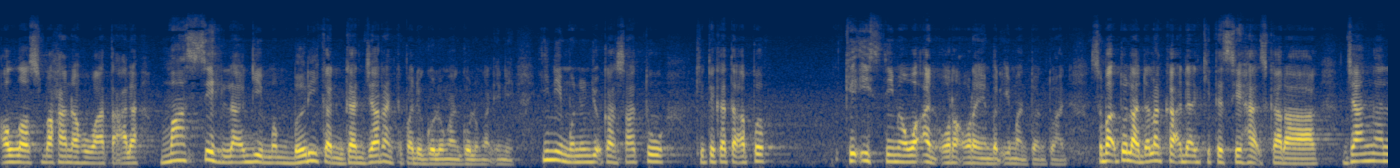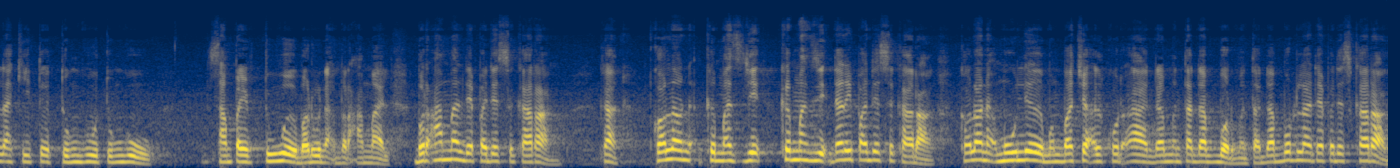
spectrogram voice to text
Allah Subhanahu Wa Taala masih lagi memberikan ganjaran kepada golongan-golongan ini. Ini menunjukkan satu kita kata apa? Keistimewaan orang-orang yang beriman tuan-tuan. Sebab itulah dalam keadaan kita sihat sekarang, janganlah kita tunggu-tunggu sampai tua baru nak beramal. Beramal daripada sekarang. Kan? Kalau nak ke masjid ke masjid daripada sekarang. Kalau nak mula membaca al-Quran dan mentadabbur mentadabburlah daripada sekarang.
